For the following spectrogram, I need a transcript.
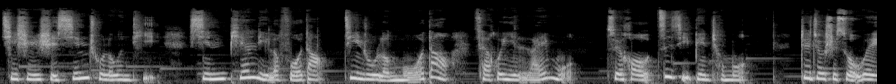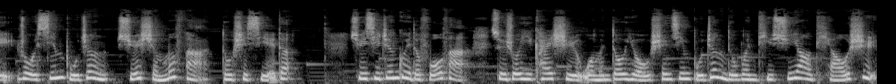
其实是心出了问题，心偏离了佛道，进入了魔道，才会引来魔，最后自己变成魔。这就是所谓若心不正，学什么法都是邪的。学习珍贵的佛法，虽说一开始我们都有身心不正的问题需要调试，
